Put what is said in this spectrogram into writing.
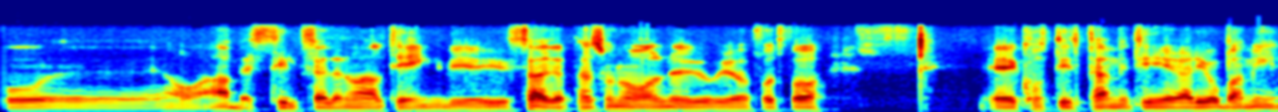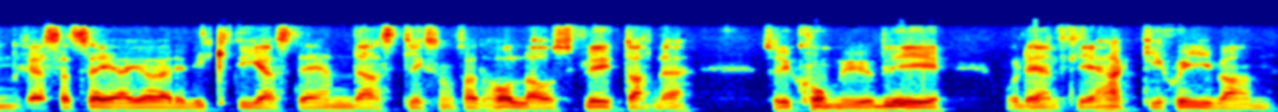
på eh, ja, arbetstillfällen och allting. Vi är ju färre personal nu och vi har fått vara eh, korttidspermitterade, jobba mindre så att säga, göra det viktigaste endast liksom för att hålla oss flytande. Så det kommer ju bli ordentliga hack i skivan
